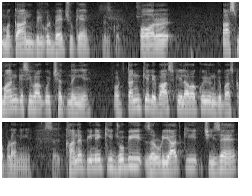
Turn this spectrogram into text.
मकान बिल्कुल बह चुके हैं। बिल्कुल। और आसमान के सिवा कोई छत नहीं है और तन के लिबास के अलावा कोई उनके पास कपड़ा नहीं है। सही। खाने पीने की जो भी ज़रूरियात की चीज़ें हैं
